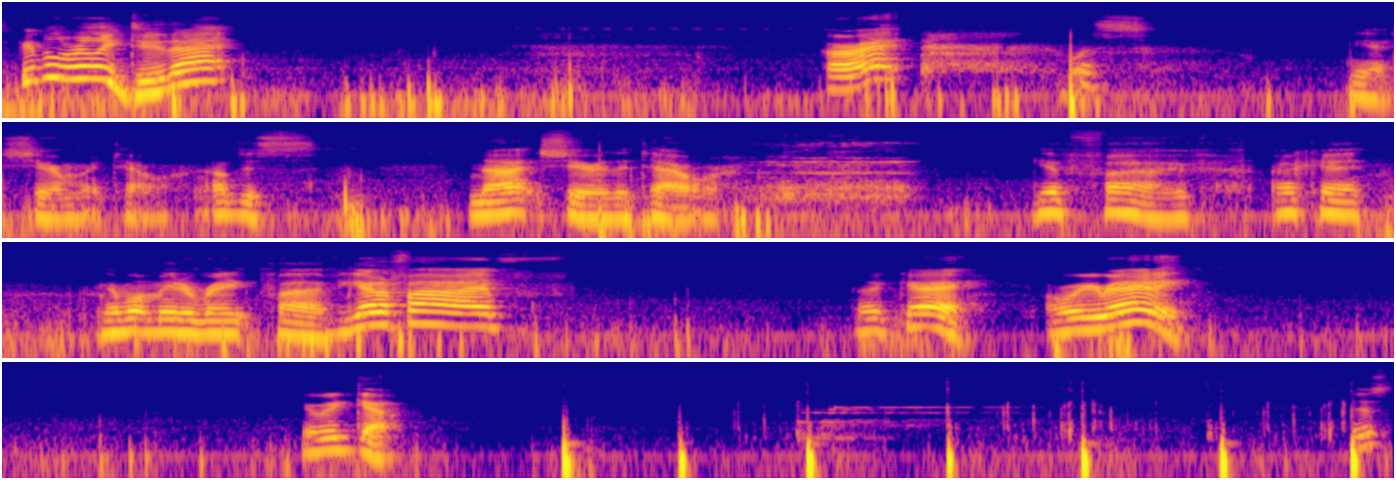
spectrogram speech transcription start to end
Do people really do that? All right. What's yeah, share my tower. I'll just not share the tower. Give five. Okay. They want me to rate five. You got a five. Okay. Are we ready? Here we go. This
